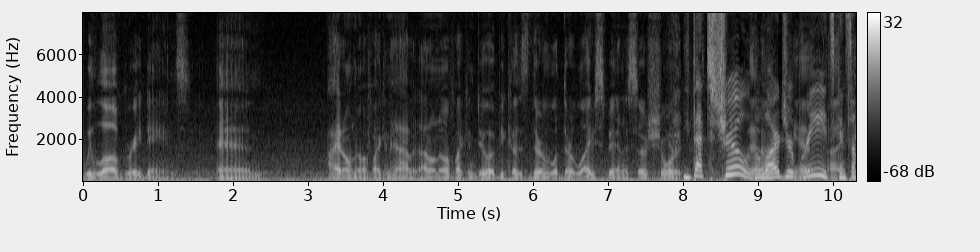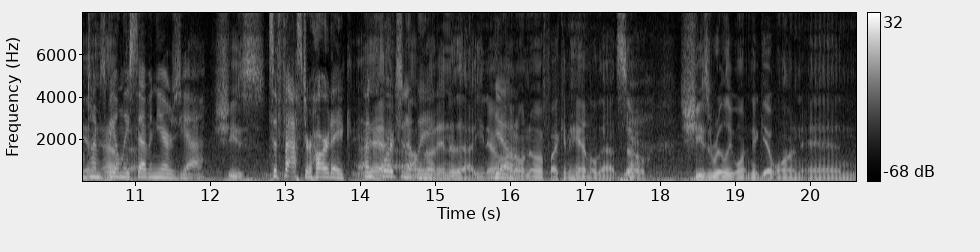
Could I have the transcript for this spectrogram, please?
We love Great Danes, and I don't know if I can have it. I don't know if I can do it because their their lifespan is so short. that's true. that The larger breeds can sometimes be only that. seven years. Yeah, She's it's a faster heartache. yeah, unfortunately, I'm not into that. You know, Yeah. I don't know if I can handle that. So Yeah. she's really wanting to get one, and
